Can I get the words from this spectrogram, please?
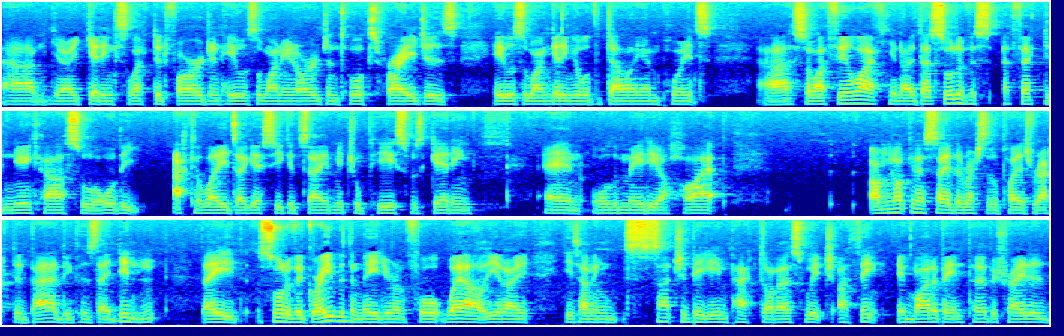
um, you know, getting selected for Origin. He was the one in Origin talks for ages. He was the one getting all the Dally points. Uh, so I feel like you know that sort of affected Newcastle. All the accolades, I guess you could say, Mitchell Pearce was getting, and all the media hype. I'm not going to say the rest of the players reacted bad because they didn't, they sort of agreed with the media and thought, well, you know, he's having such a big impact on us, which I think it might have been perpetrated,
